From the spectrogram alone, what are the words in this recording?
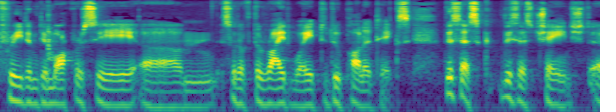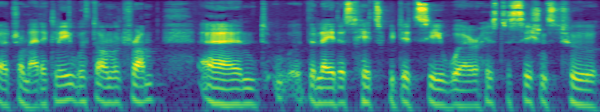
freedom, democracy, um, sort of the right way to do politics. This has this has changed uh, dramatically with Donald Trump, and the latest hits we did see were his decisions to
